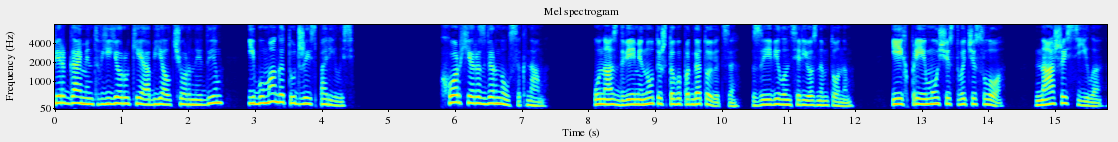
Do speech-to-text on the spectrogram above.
Пергамент в ее руке объял черный дым, и бумага тут же испарилась. Хорхе развернулся к нам. «У нас две минуты, чтобы подготовиться», — заявил он серьезным тоном. «Их преимущество — число. Наша сила.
